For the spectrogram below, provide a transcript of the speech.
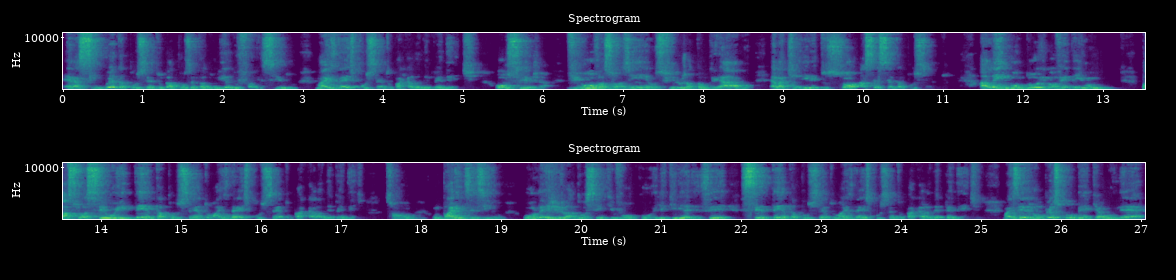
era 50% da aposentadoria do falecido, mais 10% para cada dependente. Ou seja, viúva sozinha, os filhos já estão criados, ela tinha direito só a 60%. A lei mudou em 91. Passou a ser 80% mais 10% para cada dependente. Só um, um parênteses. O legislador se equivocou. Ele queria dizer 70% mais 10% para cada dependente. Mas ele não pescou bem que a mulher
